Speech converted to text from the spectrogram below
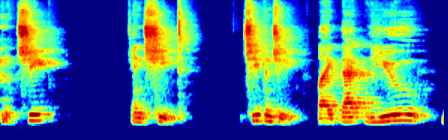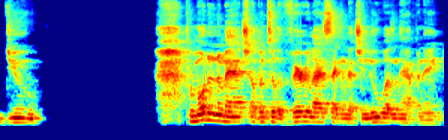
cheap and cheat. Cheap and cheap. Like that you you promoted a match up until the very last second that you knew wasn't happening,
